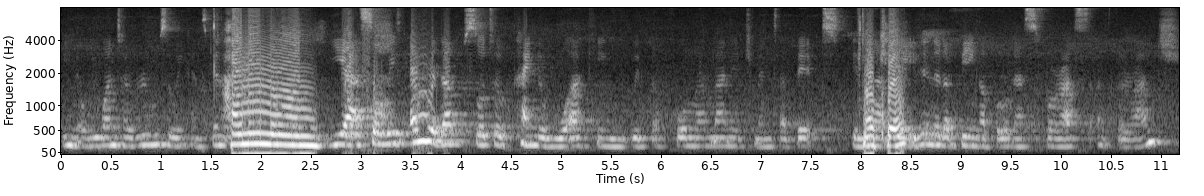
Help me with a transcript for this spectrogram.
you know, we want a room so we can spend. Honeymoon. Yeah, so we ended up sort of kind of working with the former management a bit in that Okay. way. It ended up being a bonus for us at the ranch.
